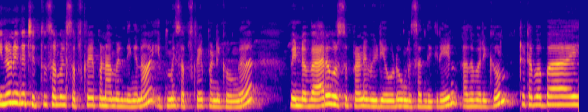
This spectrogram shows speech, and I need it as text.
இன்னும் நீங்கள் சித்து சமையல் சப்ஸ்கிரைப் பண்ணாமல் இருந்தீங்கன்னா இப்போமே சப்ஸ்கிரைப் பண்ணிக்கோங்க. மீண்டும் வேறு ஒரு சூப்பரான வீடியோவோடு உங்களை சந்திக்கிறேன். அது வரைக்கும் டட்டா பாய்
